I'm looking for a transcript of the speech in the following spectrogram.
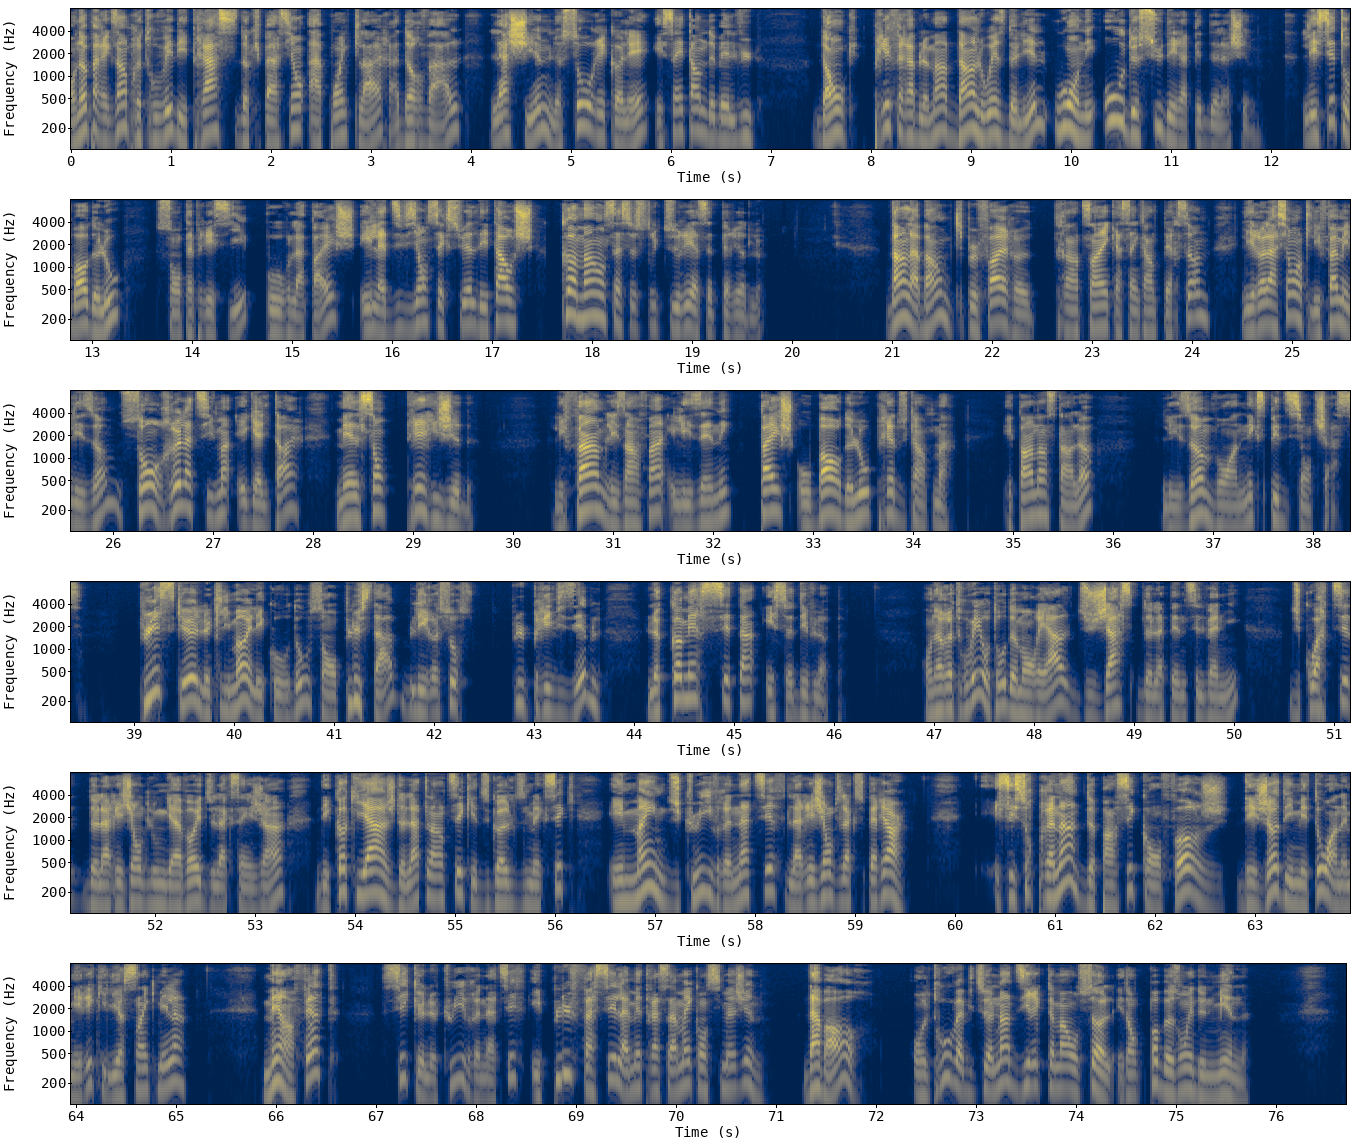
On a par exemple retrouvé des traces d'occupation à Pointe-Claire, à Dorval, la Chine, le Sault-Récollet et Sainte-Anne-de-Bellevue. Donc, préférablement dans l'ouest de l'île où on est au-dessus des rapides de la Chine. Les sites au bord de l'eau sont appréciés pour la pêche et la division sexuelle des tâches commence à se structurer à cette période-là. Dans la bande, qui peut faire 35 euh, à 50 personnes, les relations entre les femmes et les hommes sont relativement égalitaires, mais elles sont très rigides. Les femmes, les enfants et les aînés pêchent au bord de l'eau près du campement. Et pendant ce temps-là, les hommes vont en expédition de chasse. Puisque le climat et les cours d'eau sont plus stables, les ressources plus prévisibles, le commerce s'étend et se développe. On a retrouvé autour de Montréal du jaspe de la Pennsylvanie, du quartzite de la région de l'Ungava et du lac Saint-Jean, des coquillages de l'Atlantique et du golfe du Mexique, et même du cuivre natif de la région du lac supérieur. Et c'est surprenant de penser qu'on forge déjà des métaux en Amérique il y a 5000 ans. Mais en fait, c'est que le cuivre natif est plus facile à mettre à sa main qu'on s'imagine. D'abord, on le trouve habituellement directement au sol et donc pas besoin d'une mine.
